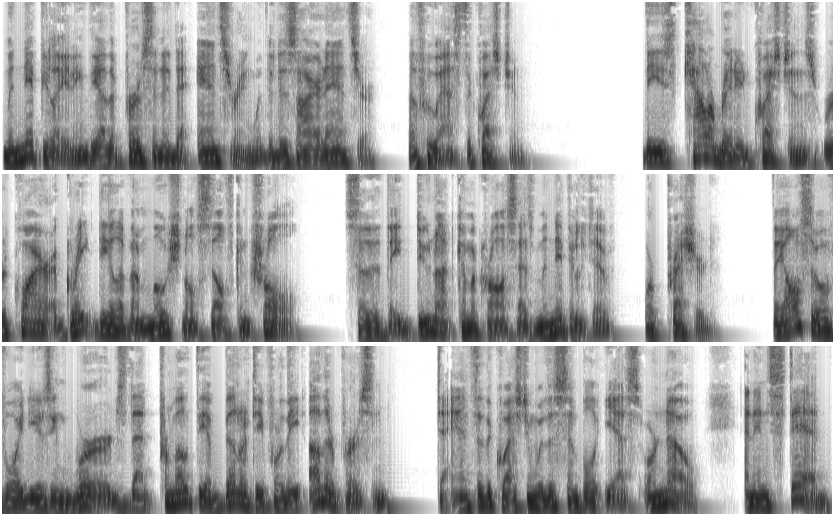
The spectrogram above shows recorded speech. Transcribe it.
manipulating the other person into answering with the desired answer of who asked the question. These calibrated questions require a great deal of emotional self-control so that they do not come across as manipulative or pressured. They also avoid using words that promote the ability for the other person to answer the question with a simple yes or no, and instead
